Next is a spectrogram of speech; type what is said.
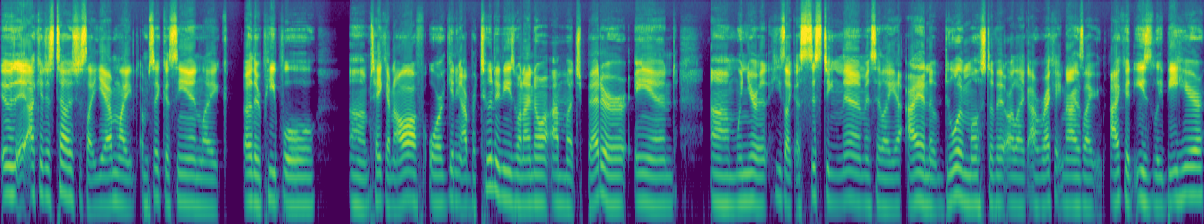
it was I could just tell it's just like yeah I'm like I'm sick of seeing like other people um, taking off or getting opportunities when I know I'm much better. And um, when you're, he's like assisting them and say like, yeah, I end up doing most of it, or like I recognize like I could easily be here.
